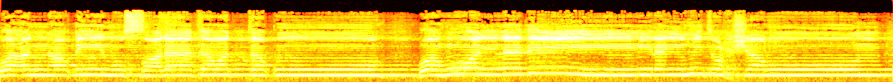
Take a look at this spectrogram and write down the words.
وأن أقيموا الصلاة واتقوه وهو الذي إليه تحشرون.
